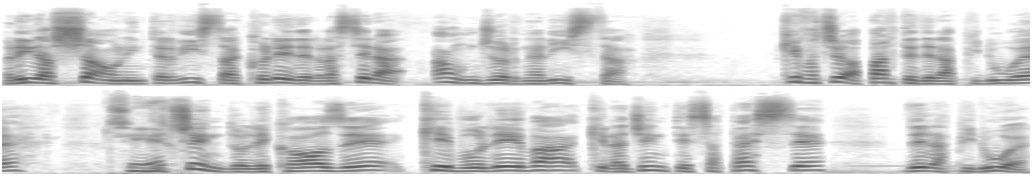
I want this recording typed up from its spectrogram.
rilasciò un'intervista al Corriere della Sera a un giornalista che faceva parte della P2 sì. dicendo le cose che voleva che la gente sapesse della P2.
